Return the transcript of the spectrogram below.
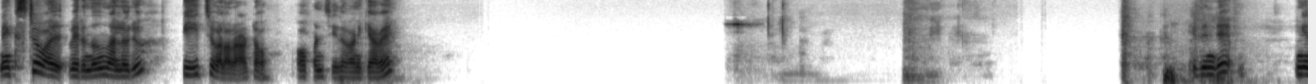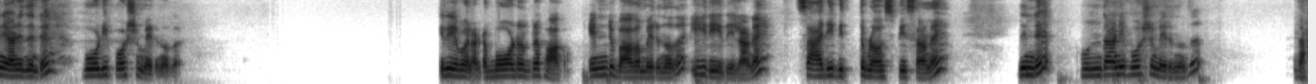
നെക്സ്റ്റ് വരുന്നത് നല്ലൊരു പീച്ച് കളറാട്ടോ ഓപ്പൺ ചെയ്ത് കാണിക്കാവേ. ഇതിന്റെ ഇങ്ങനെയാണ് ഇതിന്റെ ബോഡി പോർഷൻ വരുന്നത്. ഇതേപോലെ കേട്ടോ ബോർഡറിന്റെ ഭാഗം എൻഡ് ഭാഗം വരുന്നത് ഈ രീതിയിലാണ്. സാരി വിത്ത് ബ്ലൗസ് പീസ് ആണ്. ഇതിന്റെ മുന്താണി പോഷൻ വരുന്നത് ഇതാ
